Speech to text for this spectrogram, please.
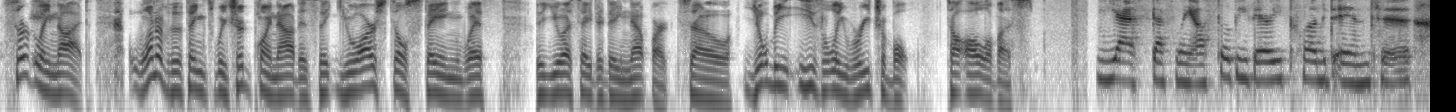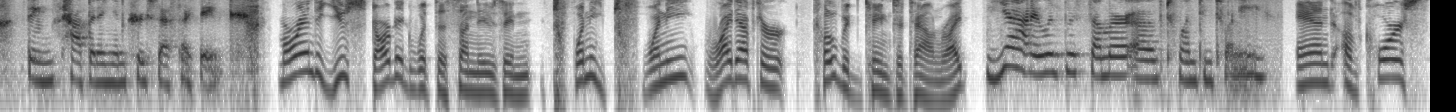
certainly not. One of the things we should point out is that you are still staying with the USA Today network, so you'll be easily reachable to all of us. Yes, definitely. I'll still be very plugged into things happening in Cruces, I think. Miranda, you started with the Sun News in 2020, right after COVID came to town, right? Yeah, it was the summer of 2020. And of course,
